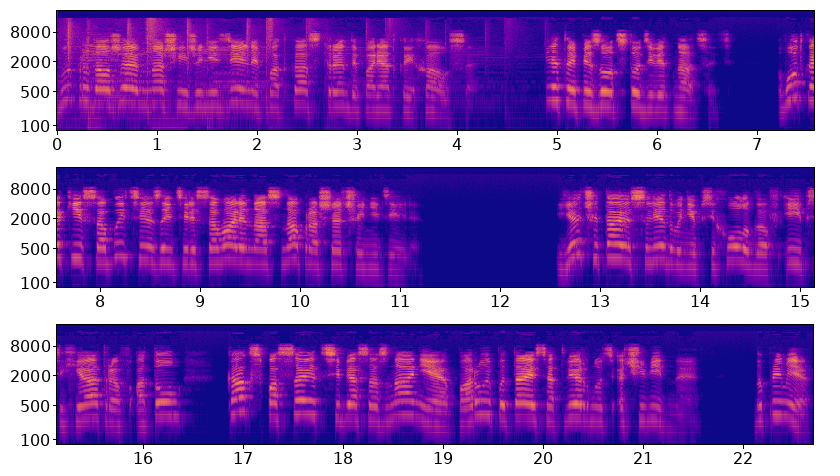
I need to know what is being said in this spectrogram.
Мы продолжаем наш еженедельный подкаст «Тренды порядка и хаоса». Это эпизод 119. Вот какие события заинтересовали нас на прошедшей неделе. Я читаю исследования психологов и психиатров о том, как спасает себя сознание, порой пытаясь отвергнуть очевидное. Например,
